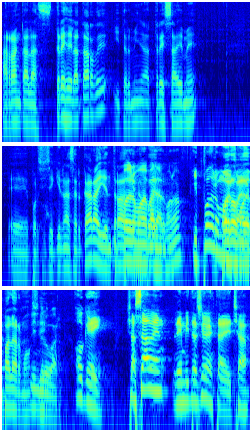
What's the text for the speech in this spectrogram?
arranca a las 3 de la tarde y termina a 3 a.m. eh, por si se quieren acercar, hay entradas. Hipódromo de pueden- Palermo, ¿no? Hipódromo, Hipódromo de de Palermo. Palermo. Lindo sí. lugar. Ok, ya saben, la invitación está hecha.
